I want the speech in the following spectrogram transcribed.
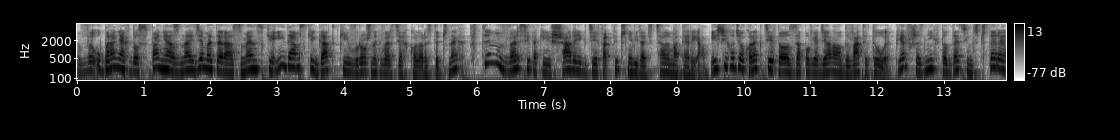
W ubraniach do spania znajdziemy teraz męskie i damskie gadki w różnych wersjach kolorystycznych, w tym w wersji takiej szarej, gdzie faktycznie widać cały materiał. Jeśli chodzi o kolekcję, to zapowiedziano dwa tytuły. Pierwszy z nich to The Sims 4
